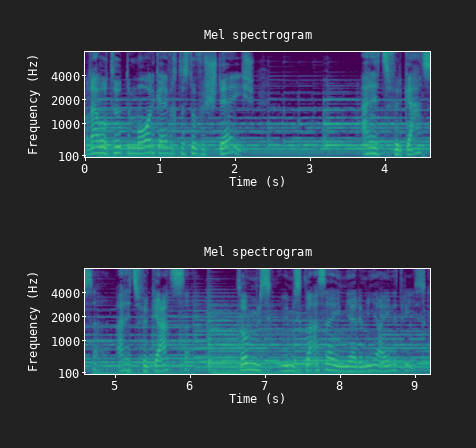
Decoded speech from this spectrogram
Und er will heute Morgen einfach, dass du verstehst, er hat es vergessen. Er hat es vergessen. So wie wir es gelesen haben in Jeremia 31.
